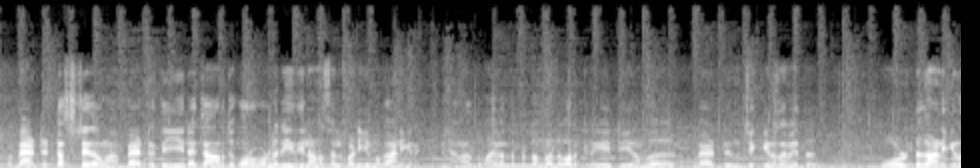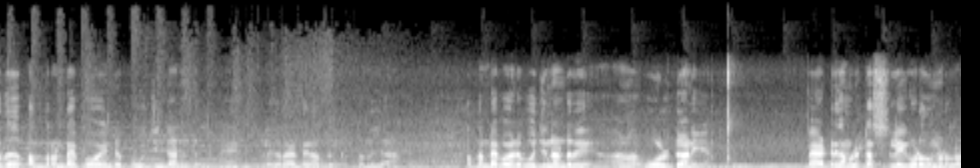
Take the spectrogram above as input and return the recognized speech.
അപ്പോൾ ബാറ്ററി ടെസ്റ്റ് ചെയ്ത് നോക്കാം ബാറ്ററി തീരെ ചാർജ് കുറവുള്ള രീതിയിലാണ് സെൽഫ് അടിക്കുമ്പോൾ കാണിക്കുന്നത് അപ്പോൾ ഞാൻ അതുമായി ബന്ധപ്പെട്ട് നമ്മൾ അതിന്റെ വർക്കിന് കയറ്റി നമ്മൾ ബാറ്ററി ഒന്ന് ചെക്ക് ചെയ്യുന്ന സമയത്ത് വോൾട്ട് കാണിക്കുന്നത് പന്ത്രണ്ട് പോയിന്റ് പൂജ്യം രണ്ട്. ക്ലിയർ ആയിട്ട് ഇതിനകത്ത് കിട്ടുന്നില്ല. പന്ത്രണ്ട് പോയിന്റ് പൂജ്യം രണ്ട് ആണ് വോൾട്ട് കാണിക്കുക ബാറ്ററി നമ്മൾ ടെസ്റ്റിലേക്ക് കൊടുക്കുമ്പോഴല്ലോ.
